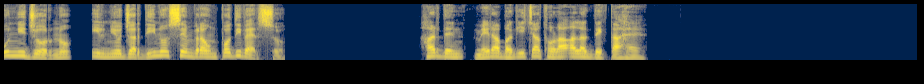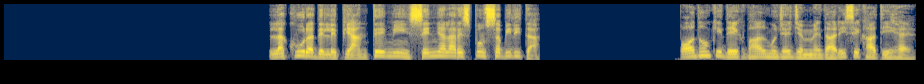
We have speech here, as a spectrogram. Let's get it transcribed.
Ogni giorno, il mio giardino sembra un po' diverso. हर दिन मेरा बगीचा थोड़ा अलग दिखता है La cura delle piante mi insegna la responsabilità. पौधों की देखभाल मुझे ज़िम्मेदारी सिखाती है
